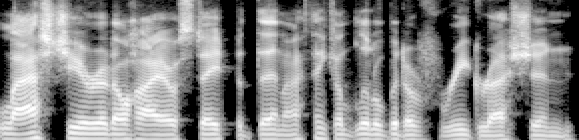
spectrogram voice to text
last year at Ohio State, but then I think a little bit of regression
